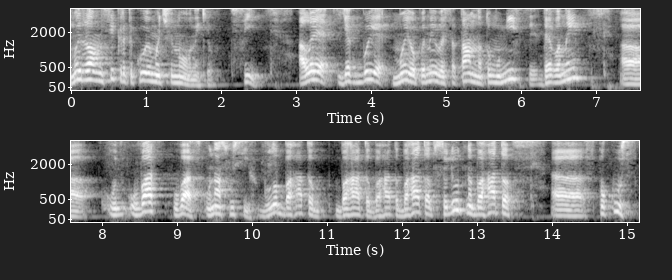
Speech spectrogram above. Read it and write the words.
Ми з вами всі критикуємо чиновників. Всі. Але якби ми опинилися там, на тому місці, де вони, у, вас, у вас, у нас усіх було б багато, багато, багато, багато, абсолютно багато спокус.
